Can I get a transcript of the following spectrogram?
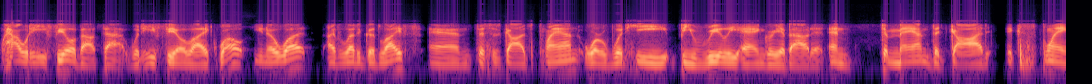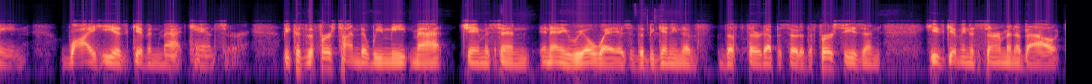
how would he feel about that? Would he feel like, well, you know what? I've led a good life and this is God's plan? Or would he be really angry about it and demand that God explain why he has given Matt cancer? because the first time that we meet Matt Jamison in any real way is at the beginning of the third episode of the first season. He's giving a sermon about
